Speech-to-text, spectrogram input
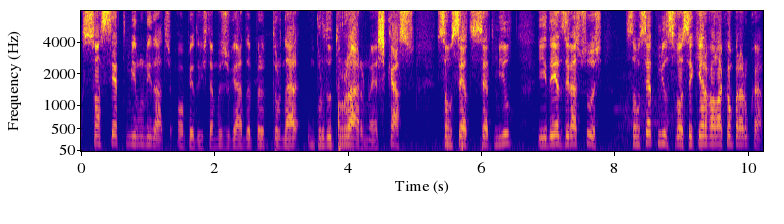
só 7 mil unidades. Oh Pedro, isto é uma jogada para tornar um produto raro, não é? Escasso. São 7, 7 mil e a ideia é dizer às pessoas, são 7 mil, se você quer, vá lá comprar o carro.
